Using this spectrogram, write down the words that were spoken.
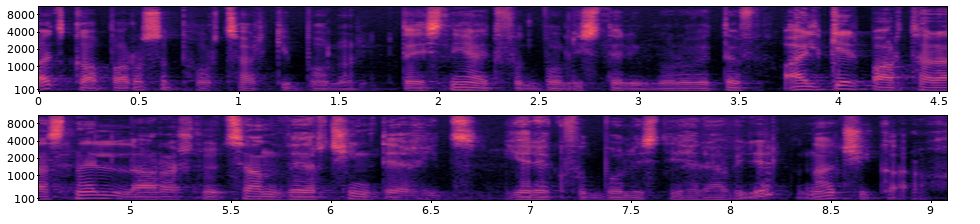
բայց կապարոսը փորձարկի բոլորին։ Տեսնի այդ ֆուտբոլիստերին, որովհետեւ այլ կերպ արդարացնել առաջնության վերջին տեղից 3 ֆուտբոլիստի հravirել, նա չի կարող։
